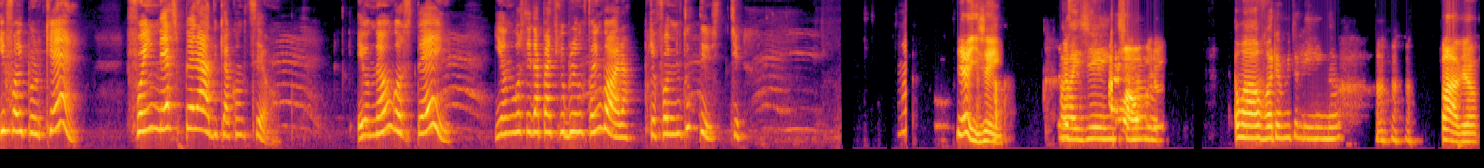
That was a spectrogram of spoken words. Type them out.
e foi porque foi inesperado que aconteceu. Eu não gostei e eu não gostei da parte que o Bruno foi embora, porque foi muito triste. E aí, gente? Ai, gente. O Álvaro. O Álvaro é muito lindo. Flávia,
